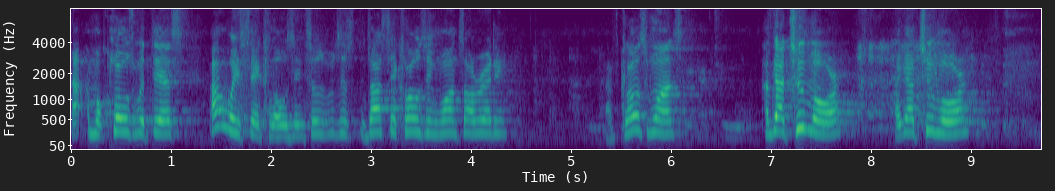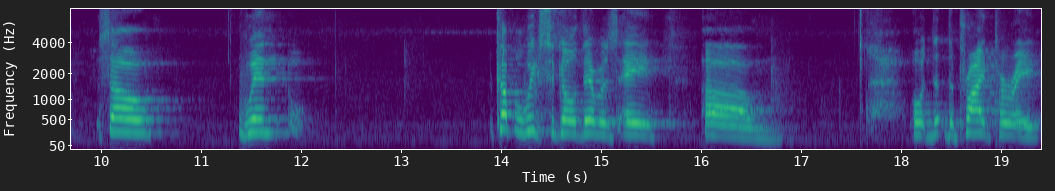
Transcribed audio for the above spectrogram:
I'm going to close with this. I always say closing. So just, did I say closing once already? I've closed once. I've got two more. I got two more. So when a couple weeks ago there was a um, oh, the, the, Pride Parade,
